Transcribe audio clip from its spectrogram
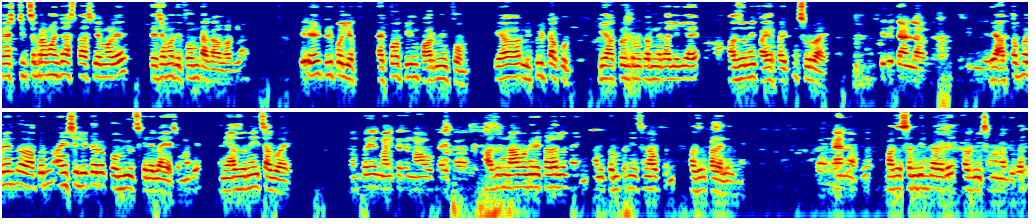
प्लॅस्टिकचं प्रमाण जास्त असल्यामुळे त्याच्यामध्ये फोम टाकावा लागला. A triple F aqua film farming foam या लिक्विड टाकून ही आग कंट्रोल करण्यात आलेली आहे. अजूनही फायर फायटिंग सुरू आहे. किती कॅन लावलं हे आतापर्यंत आपण ऐंशी लिटर फोम यूज केलेला आहे याच्यामध्ये आणि अजूनही चालू आहे. कंपनी मालकाचं नाव काय कळालं? अजून नाव वगैरे कळालं नाही आणि कंपनीचं नाव पण अजून कळालेलं नाही. काय नाव आपलं? माझं संदीप दराडे अग्निशमन अधिकारी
